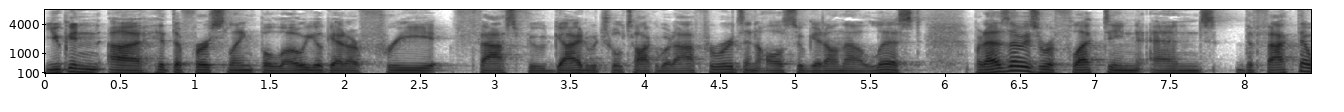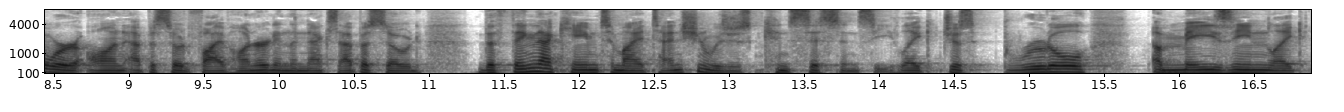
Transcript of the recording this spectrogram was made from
you can uh, hit the first link below. You'll get our free fast food guide, which we'll talk about afterwards, and also get on that list. But as I was reflecting and the fact that we're on episode 500 in the next episode, the thing that came to my attention was just consistency, like just brutal, amazing, like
